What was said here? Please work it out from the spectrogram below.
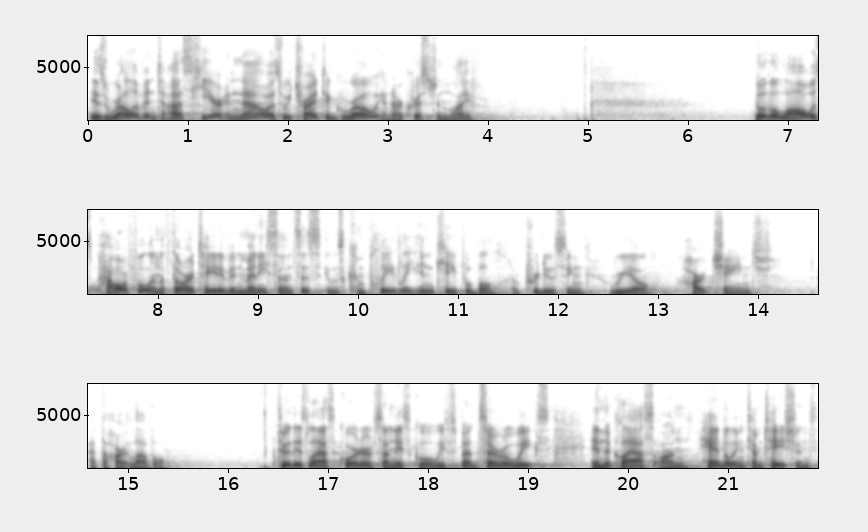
is relevant to us here and now as we try to grow in our Christian life. Though the law was powerful and authoritative in many senses, it was completely incapable of producing real heart change at the heart level. Through this last quarter of Sunday school, we've spent several weeks in the class on handling temptations,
